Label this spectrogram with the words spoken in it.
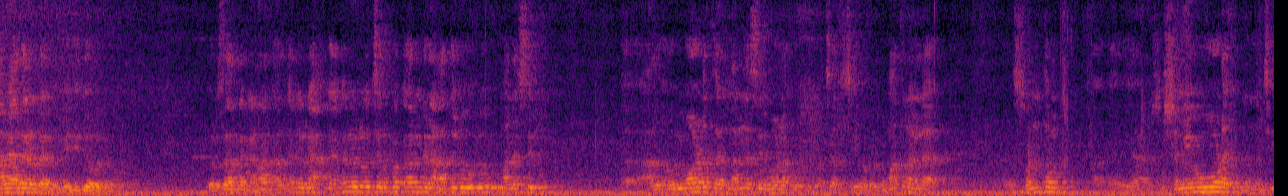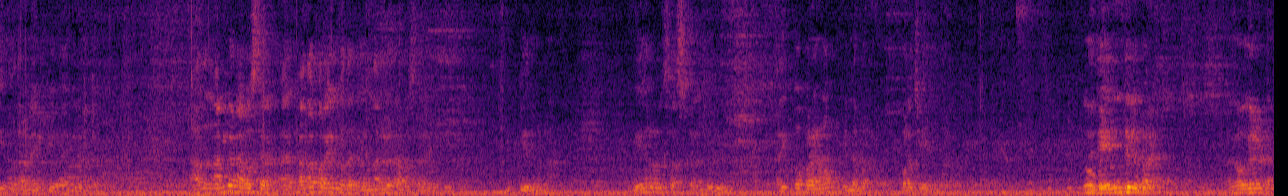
ആരാധന ഉണ്ടായിരുന്നു കെ ജി ജോർജിന്. ജോർജ് സാറിനെ കാണാൻ അങ്ങനെ ഒരു അങ്ങനെ ഒരു ചെറുപ്പക്കാരന്റെ അതൊരു ഒരു മനസ്സിൽ അത് ഒരുപാട് നല്ല സിനിമകളെ കുറിച്ചുള്ള ചർച്ച ചെയ്യപ്പെട്ടുണ്ട് മാത്രമല്ല സ്വന്തം ക്ഷമയോടെ നിന്ന് ചെയ്യും അതാണ് എനിക്ക് ഭയങ്കര ഇഷ്ടം. അത് നല്ലൊരു അവസരം കഥ പറയുമ്പോൾ തന്നെ നല്ലൊരു അവസരം എനിക്ക് കിട്ടിയിരുന്നു വേറൊരു സസ്പെൻസ് കൂടി. അത് ഇപ്പോൾ പറയണോ? പിന്നെ പറയണം? കുറച്ച് കഴിഞ്ഞ് പറയണം. എൻഡിൽ പറയാം ഗോകുലയുടെ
